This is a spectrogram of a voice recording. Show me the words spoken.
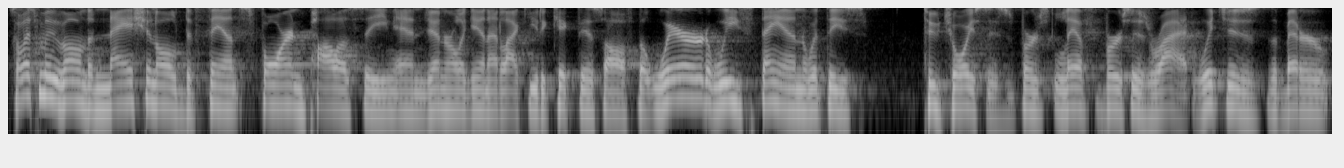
So let's move on to national defense, foreign policy, and General, again, I'd like you to kick this off. But where do we stand with these two choices, versus left versus right? Which is the better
